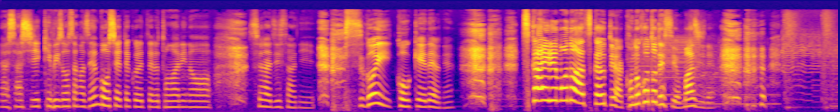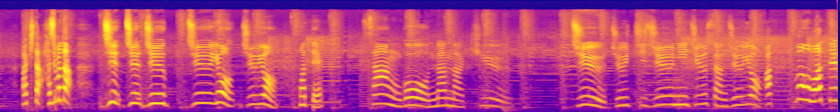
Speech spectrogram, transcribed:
優しいケビゾウさんが全部教えてくれてる隣のスラジさんに。すごい光景だよね。使えるものを扱うというのはこのことですよ。マジで。あ来た。始まった。10 10 10 14 14待って。3579 10、11、12、13、14あもう終わってる。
